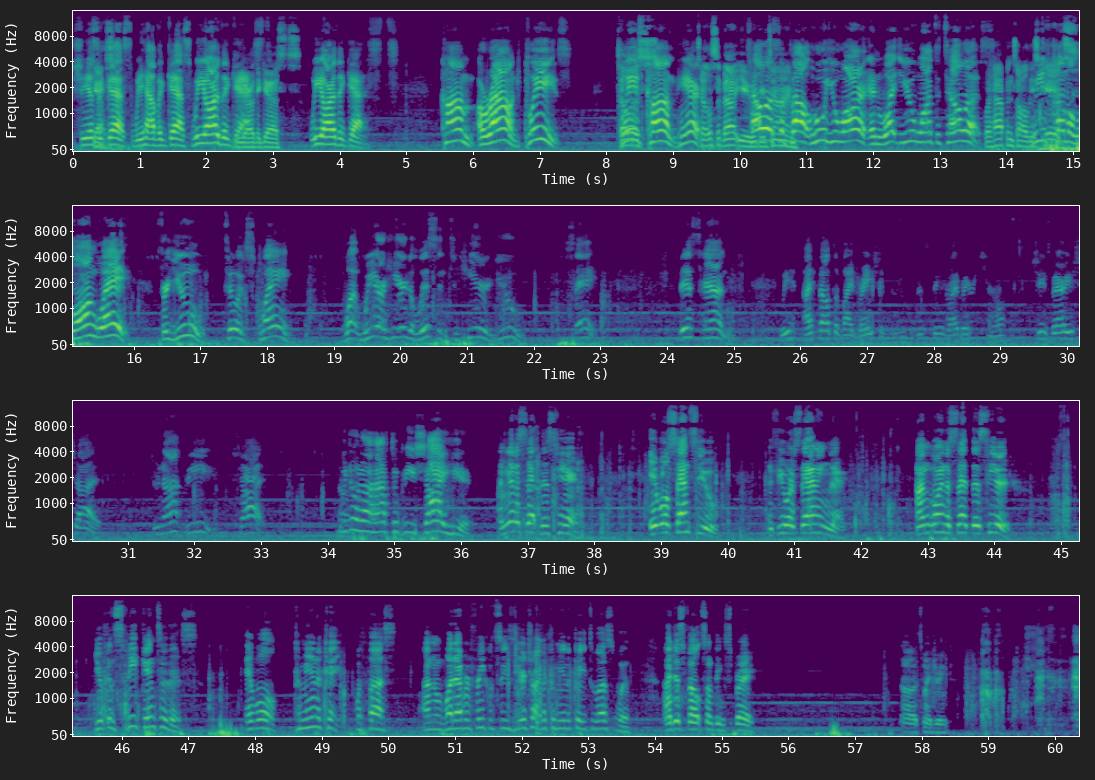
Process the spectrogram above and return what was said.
She is a Guest. guest. We have a guest. We are the guests. We are the guests. We are the guests. Come around, please. Tell please us, come here. Tell us about you. Tell us time. about who you are and what you want to tell us. what happened to all these We've kids. come a long way for you to explain what we are here to listen to hear you say. This hand, we I felt a vibration. Does this thing vibrate? No. She's very shy. Do not be shy. We do not have to be shy here. I'm gonna set this here. It will sense you if you are standing there. I'm going to set this here. You can speak into this. It will communicate with us on whatever frequencies you're trying to communicate to us with. I just felt something spray. Oh, it's my drink.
